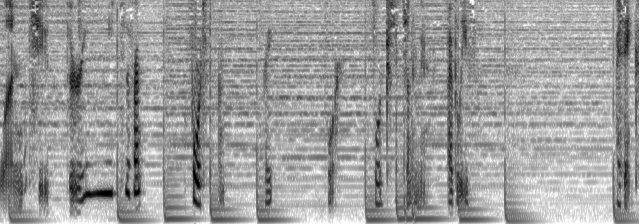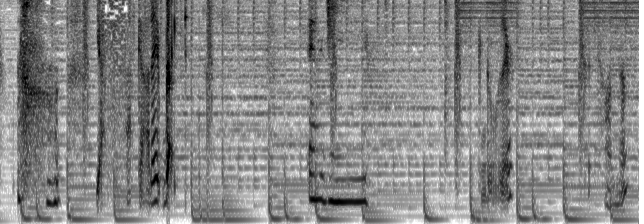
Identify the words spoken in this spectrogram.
one, two, three to the front four to the front, right? Four. Four because it's sun and moon, I believe. I think. yes, I got it right. Energy. Can go over there. Kartana.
